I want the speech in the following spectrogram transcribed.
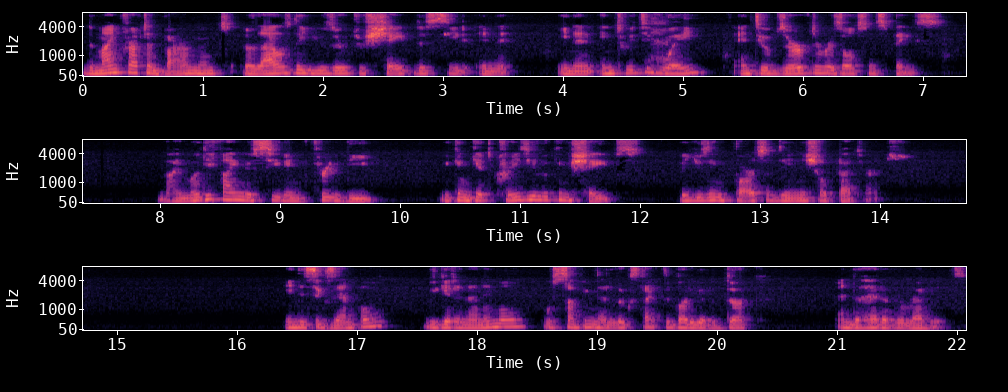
The Minecraft environment allows the user to shape the seed in, in an intuitive way and to observe the results in space. By modifying the seed in 3D, we can get crazy looking shapes by using parts of the initial patterns. In this example, we get an animal with something that looks like the body of a duck and the head of a rabbit.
